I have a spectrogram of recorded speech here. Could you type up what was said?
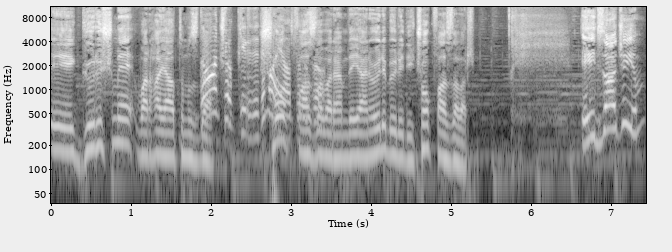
e, görüşme var hayatımızda. Daha çok girdi değil mi Çok fazla var hem de yani öyle böyle değil çok fazla var. Eczacıyım.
